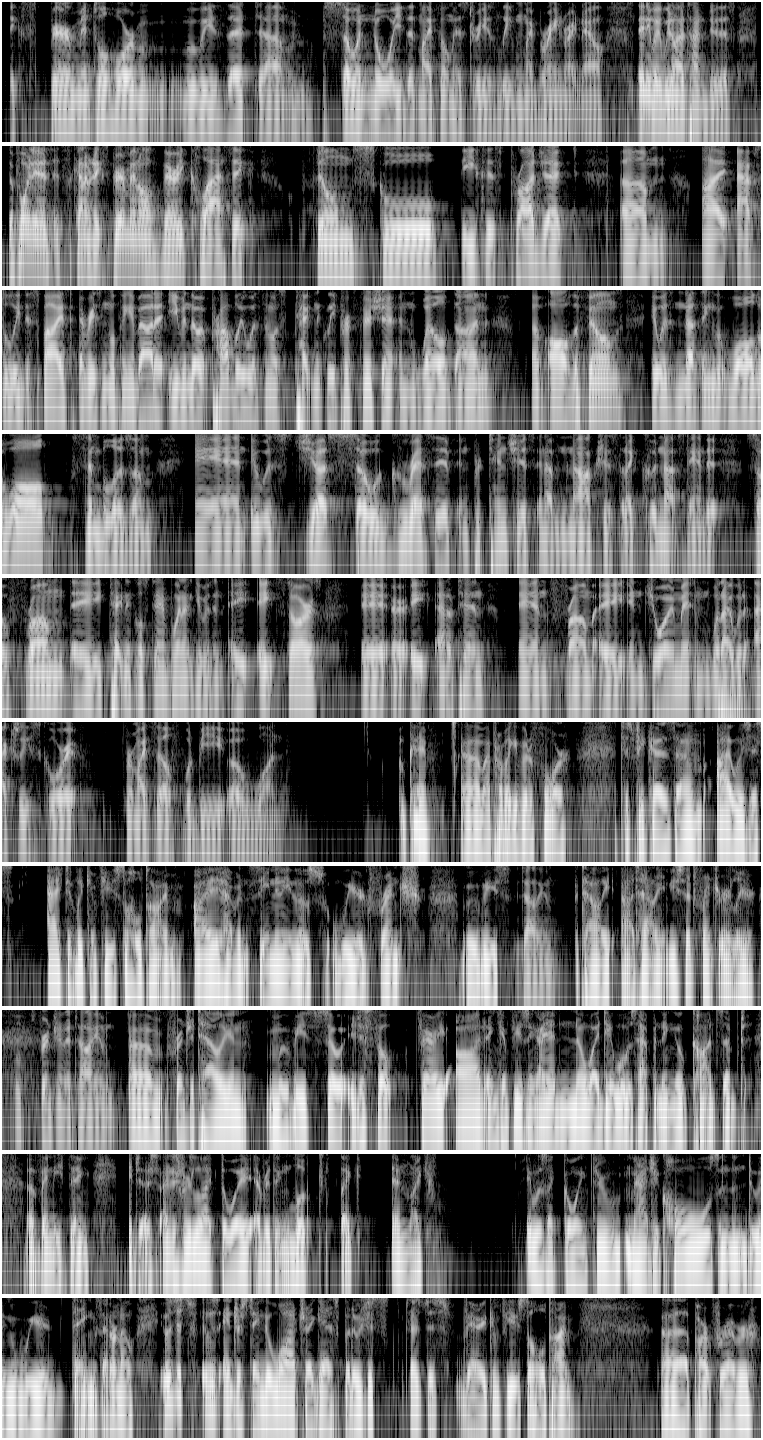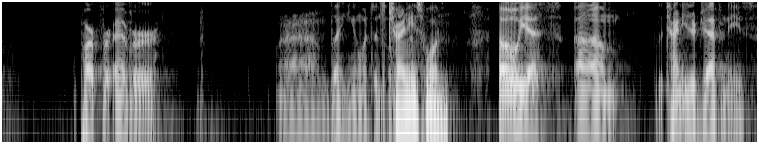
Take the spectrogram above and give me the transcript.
experimental horror m- movies that um, i'm so annoyed that my film history is leaving my brain right now. Anyway we don't have time to do this. The point is it's kind of an experimental very classic film school thesis project. Um, I absolutely despised every single thing about it, even though it probably was the most technically proficient and well done of all the films. It was nothing but wall to wall symbolism, and it was just so aggressive and pretentious and obnoxious that I could not stand it. So, from a technical standpoint, I'd give it an eight eight stars eh, or eight out of ten, and from a enjoyment and what I would actually score it for myself would be a one. Okay, um, I'd probably give it a four, just because um, I was just actively confused the whole time. I haven't seen any of those weird French movies. Italian, Italian, Italian. You said French earlier. well, French and Italian. Um, French Italian movies. So it just felt very odd and confusing. I had no idea what was happening, no concept of anything. It just, I just really liked the way everything looked like, and like it was like going through magic holes and then doing weird things. I don't know. It was just it was interesting to watch, I guess, but it was just I was just very confused the whole time. Uh, Part Forever, Apart forever. Uh, I'm blanking on what this Chinese one. Oh yes. Um, the Chinese or Japanese?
